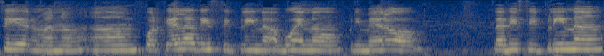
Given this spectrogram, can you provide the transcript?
Sí, hermano. Am, ¿Por qué la disciplina? Bueno, primero, la disciplina,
